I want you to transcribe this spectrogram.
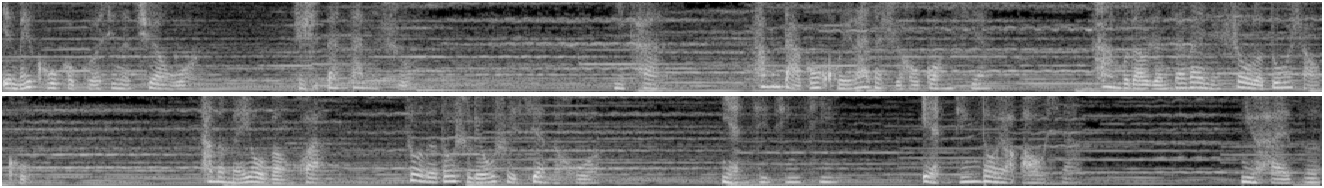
也没苦口婆心的劝我，只是淡淡的说：“你看，他们打工回来的时候光鲜，看不到人在外面受了多少苦。”他们没有文化，做的都是流水线的活，年纪轻轻，眼睛都要凹下。女孩子，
